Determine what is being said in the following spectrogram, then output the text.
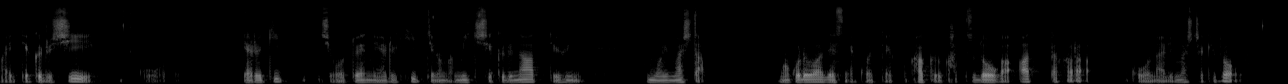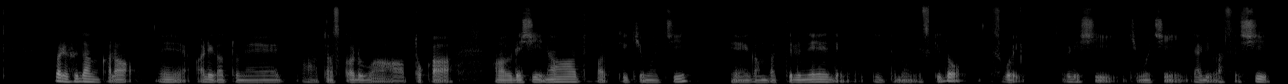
湧いてくるしこうやる気仕事へのやる気っていうのが満ちてくるなっていうふうに思いました。まあ、これはですねこうやって各活動があったからこうなりましたけどやっぱり普段から、えー、ありがとねあ助かるわとかあ嬉しいなとかっていう気持ち、えー、頑張ってるねでもいいと思うんですけどすごい嬉しい気持ちになりますし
